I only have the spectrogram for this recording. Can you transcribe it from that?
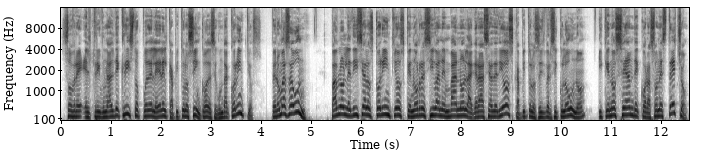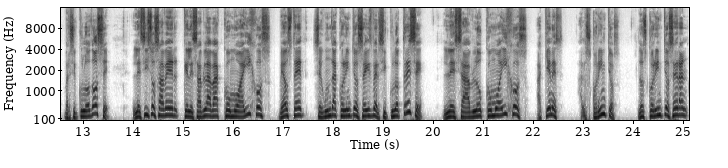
Sobre el tribunal de Cristo puede leer el capítulo 5 de 2 Corintios. Pero más aún, Pablo le dice a los corintios que no reciban en vano la gracia de Dios, capítulo 6 versículo 1, y que no sean de corazón estrecho, versículo 12. Les hizo saber que les hablaba como a hijos. Vea usted 2 Corintios 6 versículo 13. Les habló como a hijos. ¿A quiénes? A los corintios. Los corintios eran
